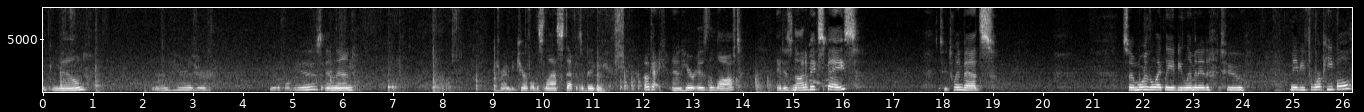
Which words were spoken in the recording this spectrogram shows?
Looking down. And here's your beautiful views. And then, trying to be careful. This last step is a biggie. Okay, and here is the loft. It is not a big space. Two twin beds. So more than likely it'd be limited to maybe four people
